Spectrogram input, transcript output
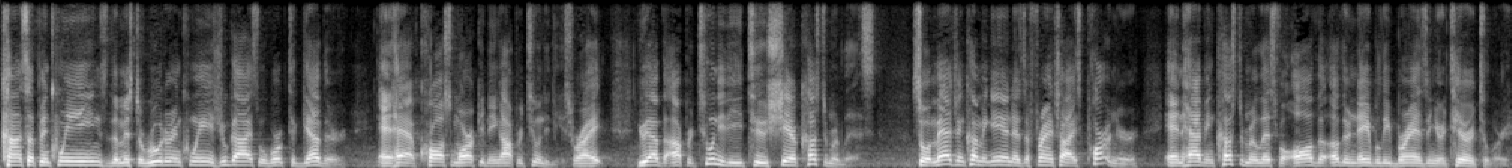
concept in Queens, the Mr. Rooter in Queens, you guys will work together and have cross-marketing opportunities, right? You have the opportunity to share customer lists. So imagine coming in as a franchise partner and having customer lists for all the other neighborly brands in your territory.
